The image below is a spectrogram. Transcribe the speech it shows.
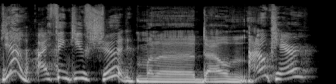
Yeah, I think you should. I'm gonna dial I don't care.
